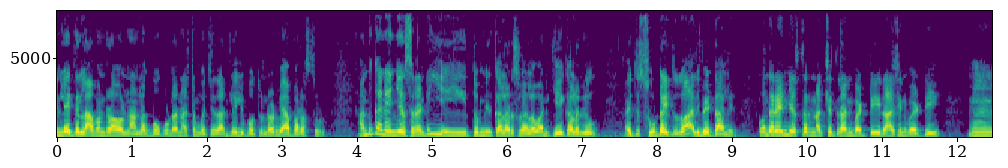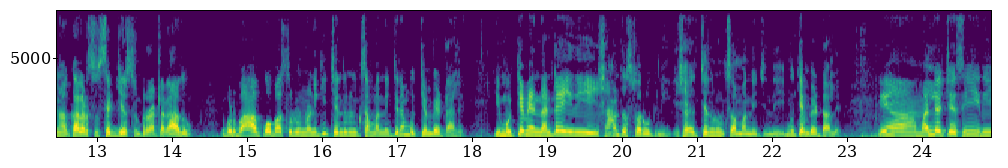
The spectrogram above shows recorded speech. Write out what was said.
ఎన్నైతే లాభం రావాలని నల్లకి పోకుండా నష్టం వచ్చే దాంట్లో వెళ్ళిపోతుంటాడు వ్యాపారస్తుడు. అందుకని ఏం చేస్తారంటే ఈ తొమ్మిది కలర్స్లలో వానికి ఏ కలర్ అయితే సూట్ అవుతుందో అది పెట్టాలి. కొందరు ఏం చేస్తారు నక్షత్రాన్ని బట్టి రాశిని బట్టి కలర్స్ సెట్ చేస్తుంటారు. అట్లా కాదు. ఇప్పుడు బాగా కోపస్తుడు ఉన్నోనికి చంద్రునికి సంబంధించిన ముత్యం పెట్టాలి. ఈ ముత్యం ఏంటంటే ఇది శాంత స్వరూపిణి చంద్రునికి సంబంధించింది. ముత్యం పెట్టాలి. మళ్ళీ వచ్చేసి ఇది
